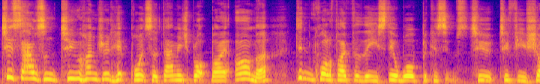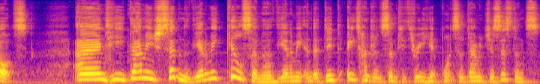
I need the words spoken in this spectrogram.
2,200 hit points of damage blocked by armor. Didn't qualify for the steel wall because it was too too few shots and he damaged 7 of the enemy, killed 7 of the enemy, and did 873 hit points of damage assistance.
